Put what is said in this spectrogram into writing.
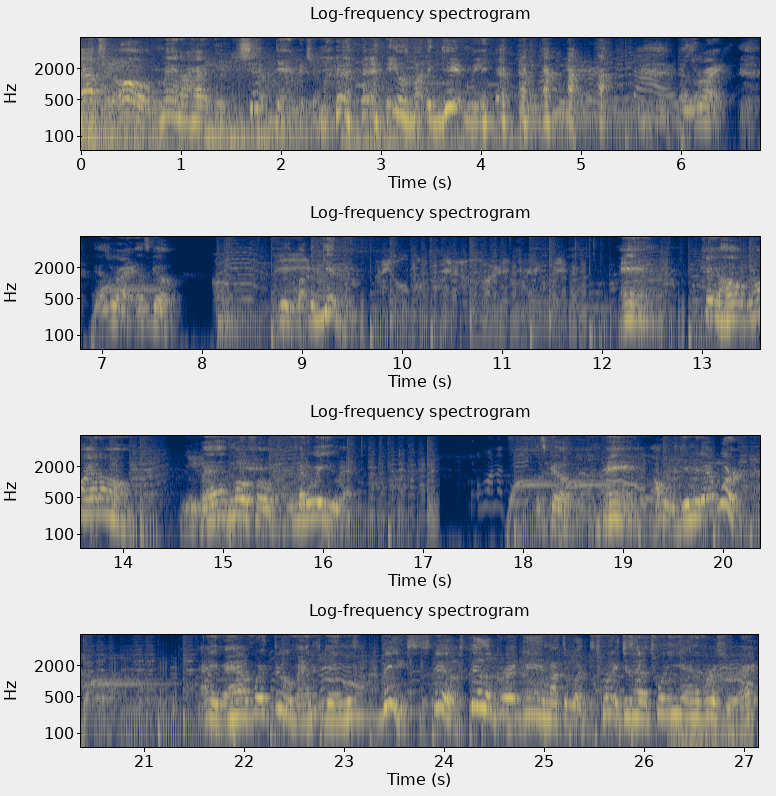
Gotcha. Oh man, I had to chip damage him. he was about to get me. That's right. That's right. Let's go. He was about to get me. I almost had a heart attack there. Man. Okay, Hulk, go ahead on. You bad mofo, no matter where you at. Let's go. Man, always give me that work. I ain't even halfway through, man. This game is beast. Still, still a great game after what? The 20 just had a 20 year anniversary, right?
